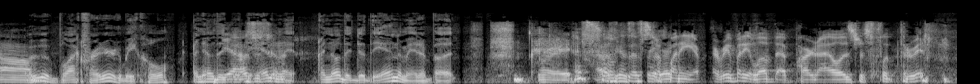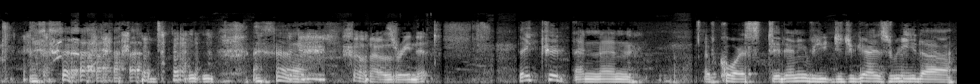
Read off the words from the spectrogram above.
Ooh, Black Friday could be cool. I know they Yeah, I did the just gonna- animated. I know they did the animated, but Right. That's so, that's so funny. Everybody loved that part. I always just flipped through it when I was reading it. They could, and then, of course, did any of you? Did you guys read uh,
